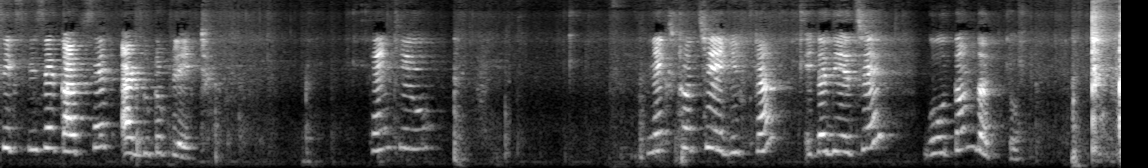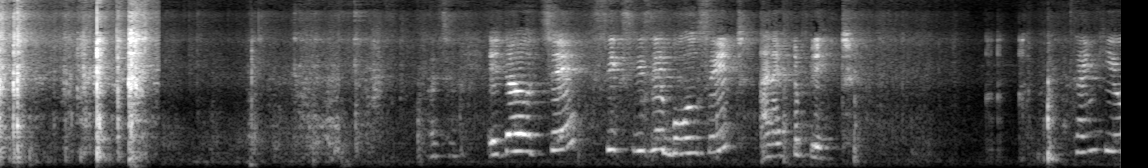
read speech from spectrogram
সিক্স পিসের কাপ সেট আর দুটো প্লেট থ্যাংক ইউ নেক্সট হচ্ছে এই গিফটটা এটা দিয়েছে গৌতম দত্ত। আচ্ছা এটা হচ্ছে সিক্স পিসের বোল সেট আর একটা প্লেট থ্যাংক ইউ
